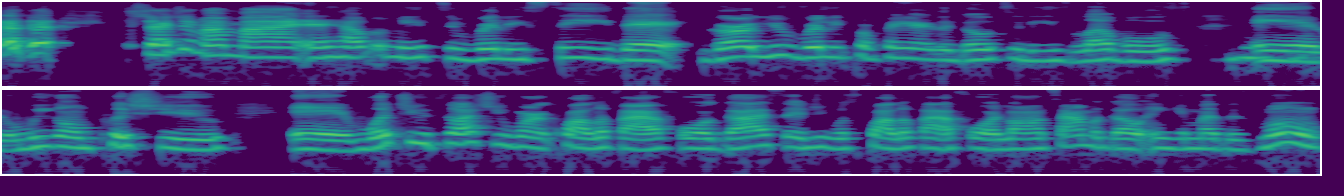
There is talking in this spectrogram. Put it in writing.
stretching my mind and helping me to really see that, girl, you really prepared to go to these levels mm-hmm. and we gonna push you. And what you thought you weren't qualified for, God said you was qualified for a long time ago in your mother's womb.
